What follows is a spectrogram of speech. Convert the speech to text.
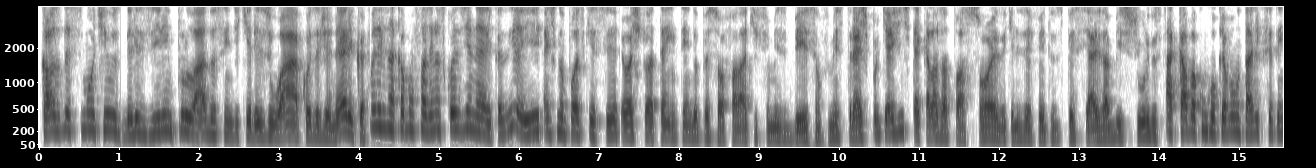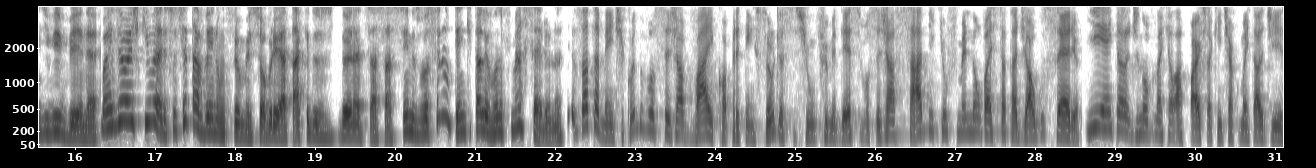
causa desses motivos deles irem pro lado assim de querer zoar coisa genérica, mas eles acabam fazendo as coisas genéricas. E aí, a gente não pode esquecer, eu acho que eu até entendo o pessoal falar que filmes B são filmes trash, porque a gente tem aquelas atuações, aqueles efeitos especiais absurdos, acaba com qualquer vontade que você tem de viver, né? Mas eu acho que, velho, se você tá vendo um filme sobre ataque dos donuts assassinos, você não tem que estar tá levando o filme a sério, né? Exatamente. Quando você já vai com a pretensão de assistir um filme desse, você já sabe que o filme não vai se tratar de algo sério. E entra de novo naquela parte que a gente tinha comentado de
